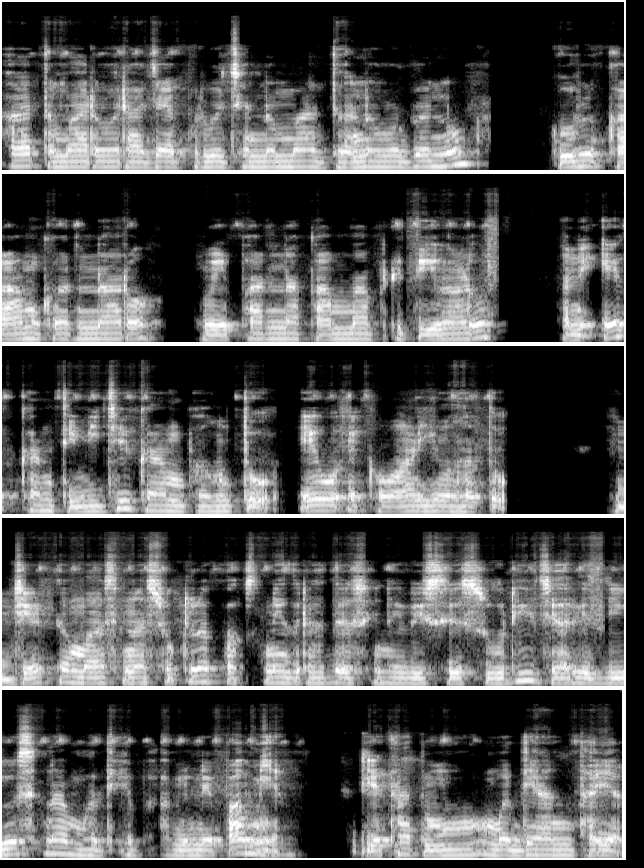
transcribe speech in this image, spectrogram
આ તમારો રાજા પૂર્વજન્મમાં ધન વગરનો ક્રૂર કામ કરનારો વેપારના કામમાં પ્રીતિવાળો અને એક કામથી બીજે કામ ભમતો એવો એક વાણિયો હતો. જેઠ માસના શુક્લ પક્ષની દ્રાદશીને વિશે સૂર્ય જ્યારે દિવસના મધ્ય ભાગને પામ્યા યથાર્થ મધ્યાહન થયા.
